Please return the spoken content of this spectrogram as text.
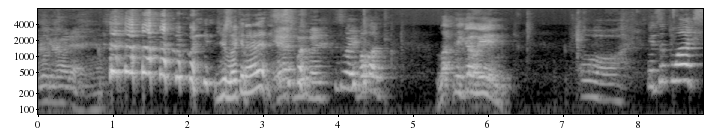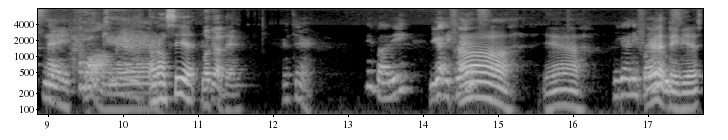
I'm looking right at it. You looking at it? Yeah, it's moving. Just wait, hold on. Let me go in. Oh. It's a black snake. Come on, man. I don't see it. Look up, Dan. Right there. Hey, buddy. You got any friends? Oh, yeah. you got any friends? There that baby is.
